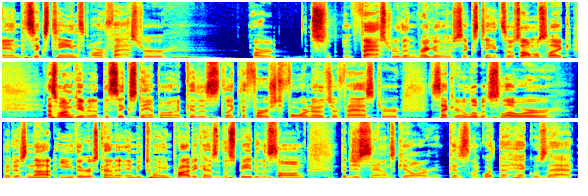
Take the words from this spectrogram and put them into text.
and the 16ths are faster, are faster than regular 16th. So it's almost like that's why I'm giving it the six stamp on it because it's like the first four notes are faster, second are a little bit slower, but it's not either. It's kind of in between, probably because of the speed of the song, but it just sounds killer because it's like, what the heck was that?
